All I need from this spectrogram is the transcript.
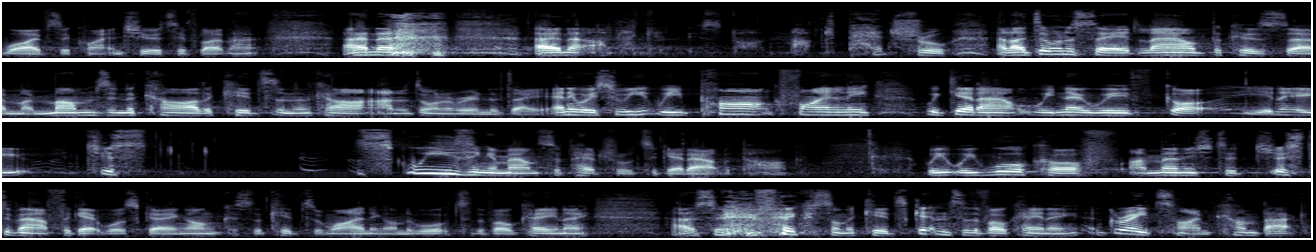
wives are quite intuitive like that. And, uh, and I'm like, it's not much petrol. And I don't want to say it loud because uh, my mum's in the car, the kids in the car, and I don't want to ruin the day. Anyway, so we, we park finally, we get out, we know we've got, you know, just squeezing amounts of petrol to get out the park. We, we walk off. I manage to just about forget what's going on because the kids are whining on the walk to the volcano. Uh, so focus on the kids, get into the volcano. A great time. Come back.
